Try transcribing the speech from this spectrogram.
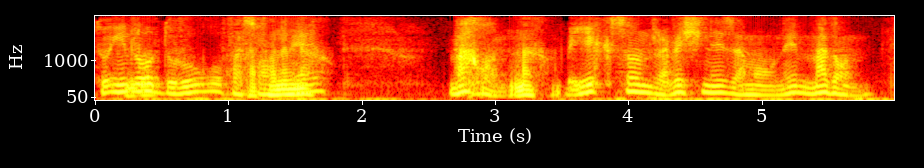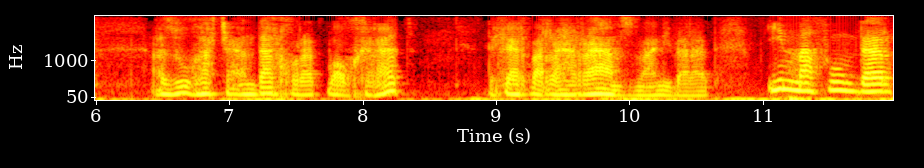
تو این رو دروغ و فسانه مخوان. به یک سان روشن زمانه مدان. از او هرچه اندر خورد با خرد دگر بر ره رمز معنی برد. این مفهوم در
